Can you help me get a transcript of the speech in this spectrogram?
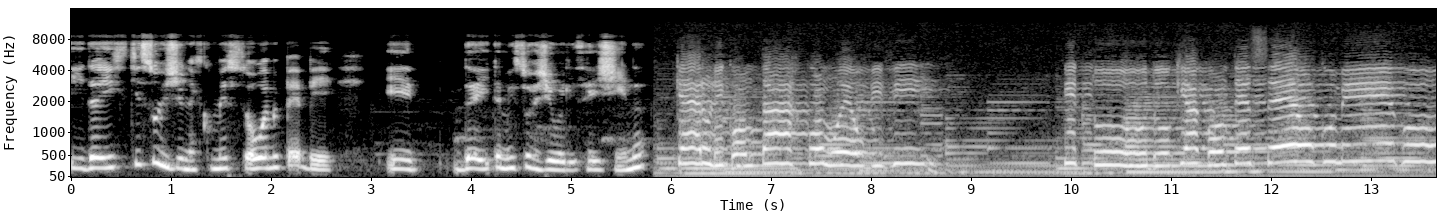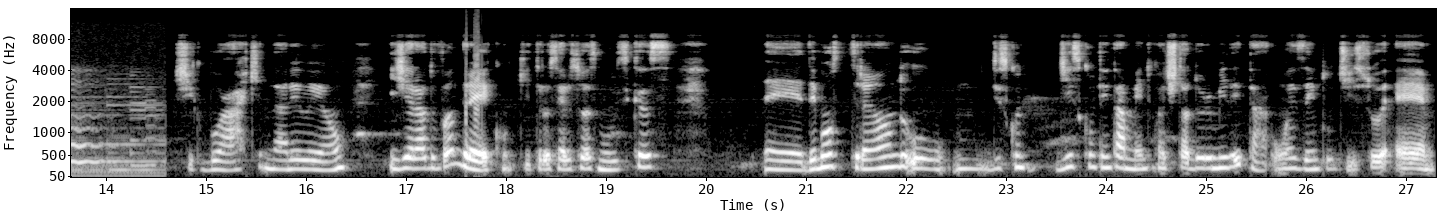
E daí que surgiu, né? Que começou o MPB. E daí também surgiu eles Regina. Quero lhe contar como eu vivi e tudo que aconteceu comigo. Chico Buarque, Nara Leão e Geraldo Vandreco, que trouxeram suas músicas é, demonstrando o descontentamento com a ditadura militar. Um exemplo disso é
